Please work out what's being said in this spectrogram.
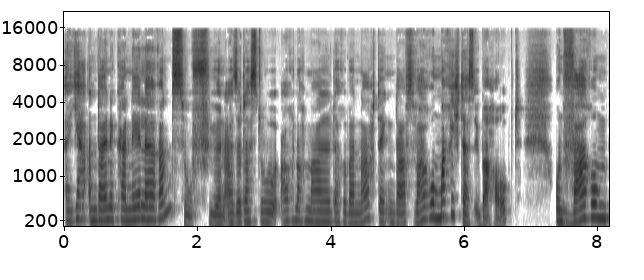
äh, ja an deine Kanäle heranzuführen. Also, dass du auch noch mal darüber nachdenken darfst, warum mache ich das überhaupt? Und warum,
